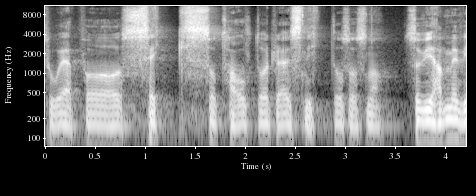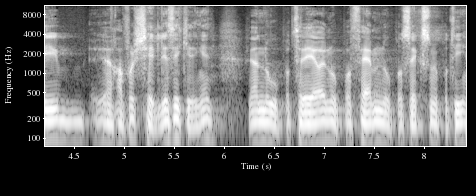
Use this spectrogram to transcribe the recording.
tror jeg, på seks og et halvt år tror jeg, snitt hos oss nå. Så vi har, men vi har forskjellige sikringer. Vi har noe på tre år, noe på fem, noe på seks og noe på ti.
